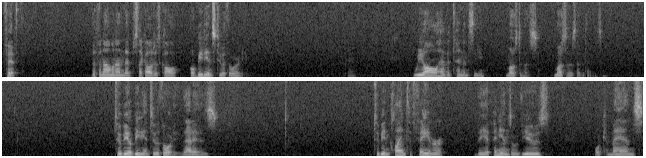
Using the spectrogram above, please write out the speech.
Fifth, the phenomenon that psychologists call obedience to authority. Okay. We all have a tendency, most of us, most of us have a tendency, to be obedient to authority. That is, to be inclined to favor the opinions or views or commands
